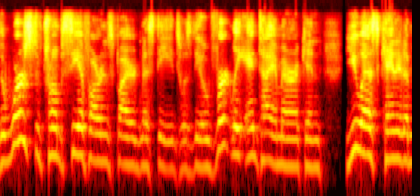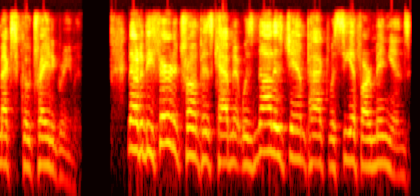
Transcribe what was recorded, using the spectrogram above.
The worst of Trump's CFR inspired misdeeds was the overtly anti American US Canada Mexico trade agreement. Now, to be fair to Trump, his cabinet was not as jam packed with CFR minions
